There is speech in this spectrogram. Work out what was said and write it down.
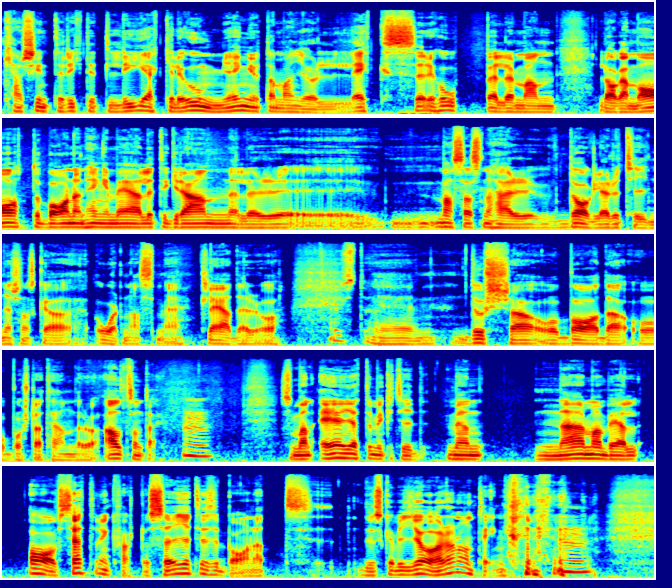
kanske inte riktigt lek eller umgänge utan man gör läxor ihop eller man lagar mat och barnen hänger med lite grann eller eh, massa sådana här dagliga rutiner som ska ordnas med kläder och eh, duscha och bada och borsta tänder och allt sånt där. Mm. Så man är jättemycket tid men när man väl avsätter en kvart och säger till sitt barn att du ska vi göra någonting mm.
